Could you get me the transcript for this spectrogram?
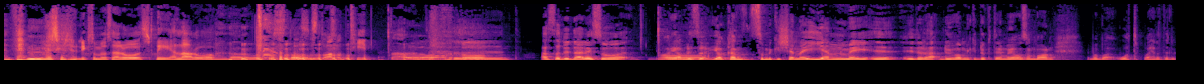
Vem ska du... Liksom och, så här, och spelar och... Där och Och så står han och tittar. Fint. Alltså det där är så... ja, Jag, blir så jag kan så mycket känna igen mig i, i det där. Du var mycket duktigare än vad jag var som barn. Jag var bara åt bara hela tiden.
